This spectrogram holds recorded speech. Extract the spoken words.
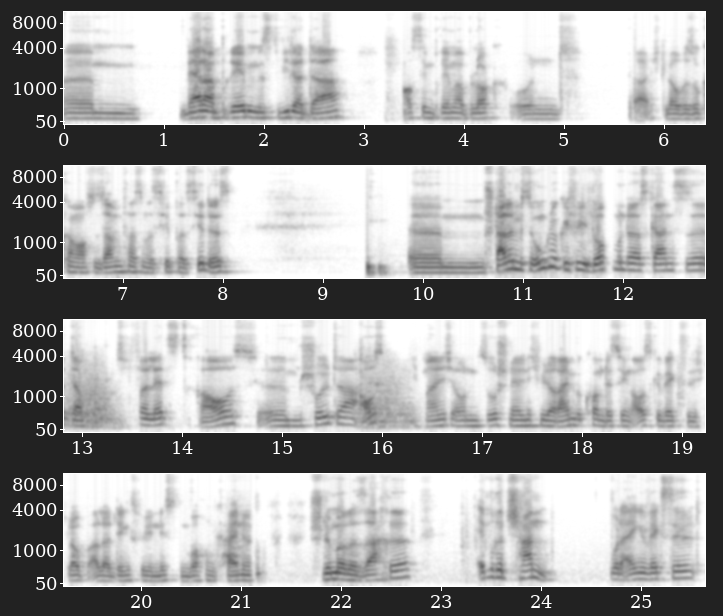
ähm, Werder Bremen ist wieder da aus dem Bremer Block. Und ja, ich glaube, so kann man auch zusammenfassen, was hier passiert ist. Ähm, startet ein bisschen unglücklich für die Dortmunder das Ganze. Da verletzt raus. Ähm, Schulter aus, meine ich, auch so schnell nicht wieder reinbekommen, deswegen ausgewechselt. Ich glaube allerdings für die nächsten Wochen keine schlimmere Sache. Emre Can wurde eingewechselt,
